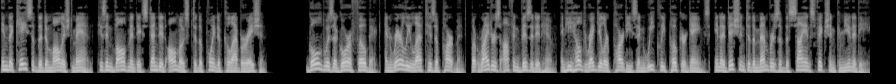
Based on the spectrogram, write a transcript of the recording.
In the case of The Demolished Man, his involvement extended almost to the point of collaboration. Gold was agoraphobic, and rarely left his apartment, but writers often visited him, and he held regular parties and weekly poker games. In addition to the members of the science fiction community,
